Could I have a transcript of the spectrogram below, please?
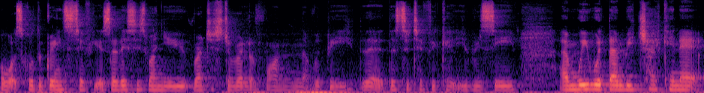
or what's called the green certificate. So this is when you register a loved one. That would be the the certificate you receive, and we would then be checking it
